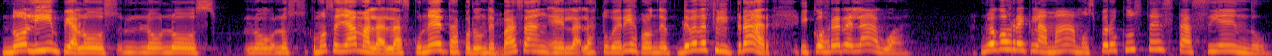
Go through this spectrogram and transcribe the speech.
no limpia los, los, los, ¿cómo se llama? las cunetas por donde pasan eh, las tuberías, por donde debe de filtrar y correr el agua. Luego reclamamos, pero ¿qué usted está haciendo?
